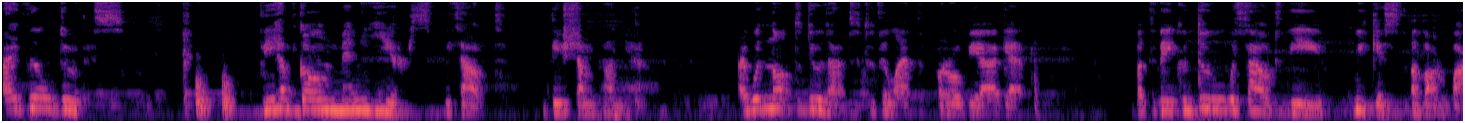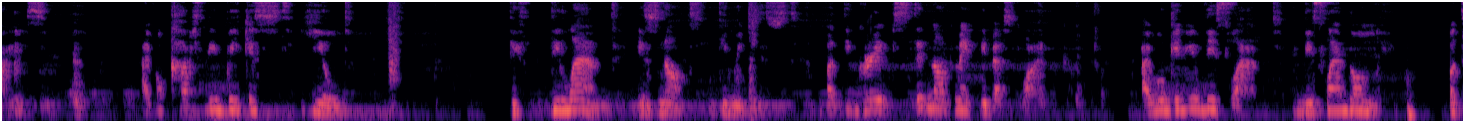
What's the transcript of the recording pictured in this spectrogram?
I will do this. We have gone many years without the champagne. I would not do that to the land of Barovia again. But they could do without the weakest of our wines. I will cut the weakest yield. The, the land is not the weakest, but the grapes did not make the best wine. I will give you this land, and this land only, but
